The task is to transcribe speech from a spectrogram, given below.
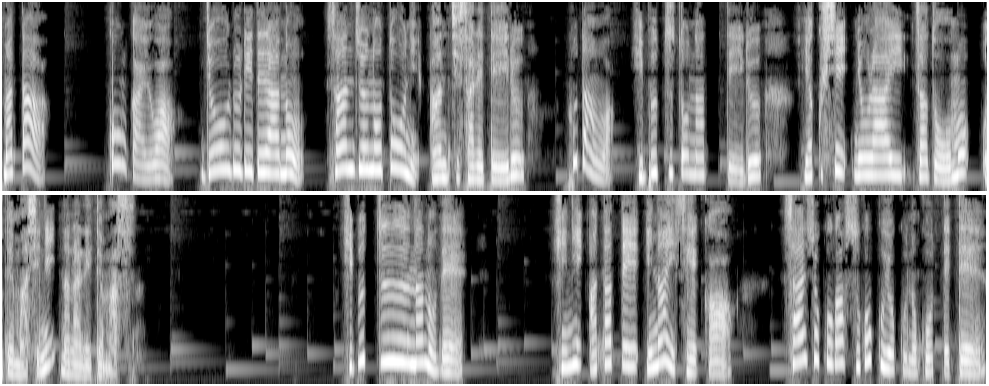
また、今回は、ジョールリデアの三重の塔に安置されている、普段は秘仏となっっている薬師如来座像もお手増しになられてます。秘仏なので、日に当たっていないせいか、彩色がすごくよく残ってて、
